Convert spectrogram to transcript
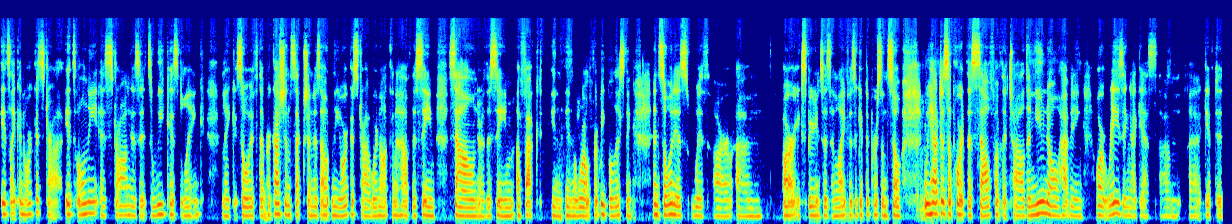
it's like an orchestra. It's only as strong as its weakest link. Like, so if the percussion section is out in the orchestra, we're not going to have the same sound or the same effect in, in the world for people listening. And so it is with our um, our experiences in life as a gifted person. So we have to support the self of the child. And you know, having or raising, I guess, um, a gifted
